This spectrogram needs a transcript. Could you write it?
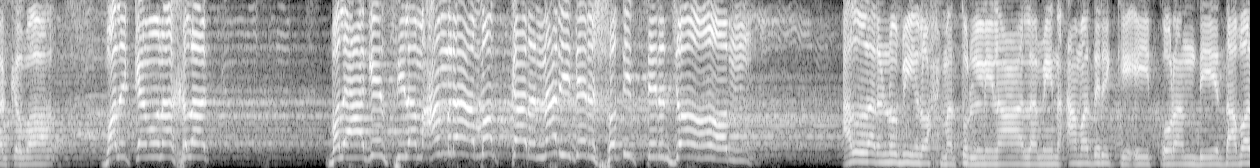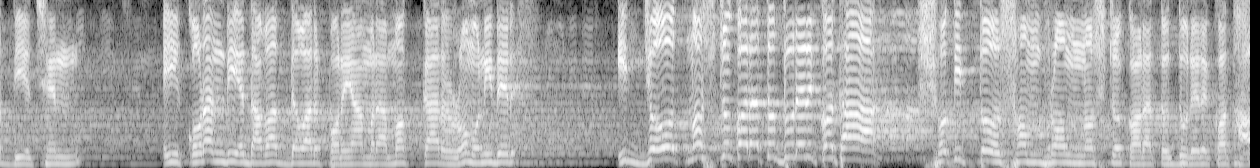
আকবার। বলে, কেমন আখলাক? বলে, আগে ছিলাম আমরা মক্কার নারীদের সতীত্বের জম। আল্লাহর নবী রহমাতুল্লিল আলমিন আমাদেরকে এই কোরআন দিয়ে দাবাত দিয়েছেন। এই কোরআন দিয়ে দাবাত দেওয়ার পরে আমরা মক্কার রমণীদের ইজ্জত নষ্ট করা তো দূরের কথা। সতীত্ব সম্ভ্রম নষ্ট করা তো দূরের কথা।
